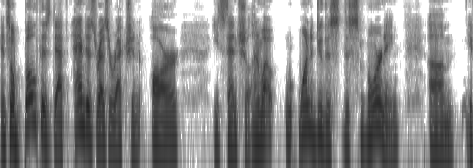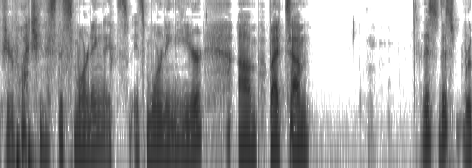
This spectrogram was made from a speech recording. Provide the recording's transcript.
And so both his death and his resurrection are essential. And what want to do this this morning, um, if you're watching this this morning, it's it's morning here, um, but um, this this re-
